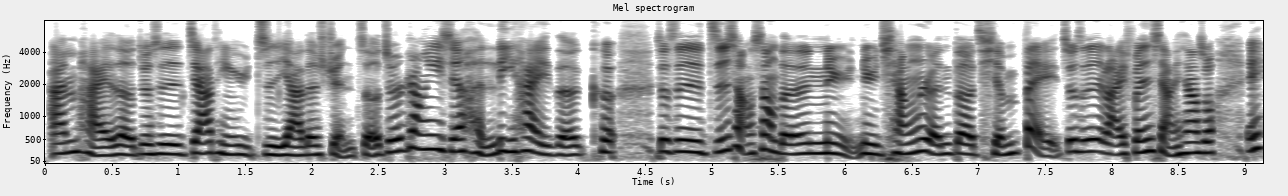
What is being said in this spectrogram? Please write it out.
安排了，就是家庭与职涯的选择，就让一些很厉害的科，就是职场上的女女强人的前辈，就是来分享一下，说，哎，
